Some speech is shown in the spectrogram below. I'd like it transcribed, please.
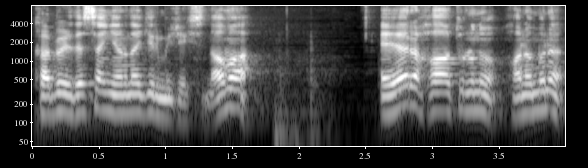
Kabirde sen yanına girmeyeceksin. Ama eğer hatununu, hanımını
